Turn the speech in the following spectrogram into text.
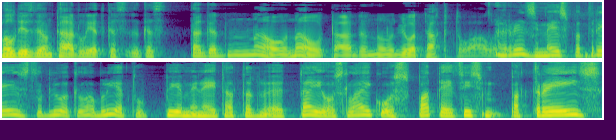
Paldies Dievam, tāda lieta, kas, kas tagad nav, nav tāda nu, ļoti aktuāla. Redzi, mēs patreiz ļoti labu lietu pieminēja. Tātad eh, tajos laikos pateicis, patreiz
